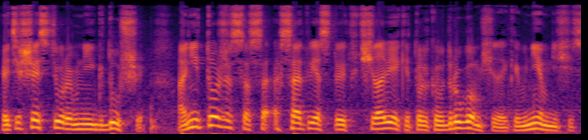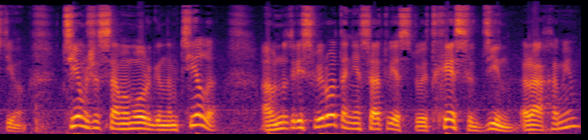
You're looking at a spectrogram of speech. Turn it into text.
эти шесть уровней к душе, они тоже со- соответствуют в человеке, только в другом человеке, в невнечестивом, тем же самым органам тела, а внутри сферот они соответствуют Хесед, Дин, Рахамим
